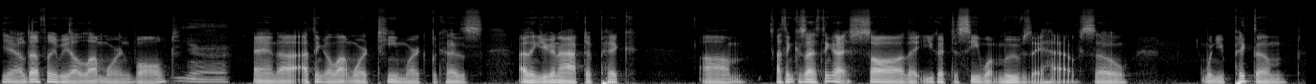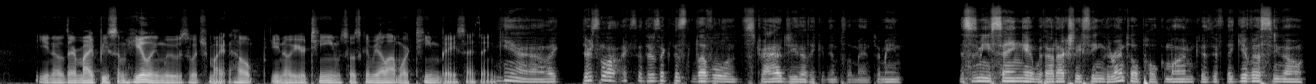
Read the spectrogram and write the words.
Yeah, it'll definitely be a lot more involved. Yeah, and uh, I think a lot more teamwork because I think you're gonna have to pick. Um, I think because I think I saw that you get to see what moves they have. So when you pick them, you know there might be some healing moves which might help you know your team so it's going to be a lot more team based i think yeah like there's a lot like i said there's like this level of strategy that they can implement i mean this is me saying it without actually seeing the rental pokemon because if they give us you know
